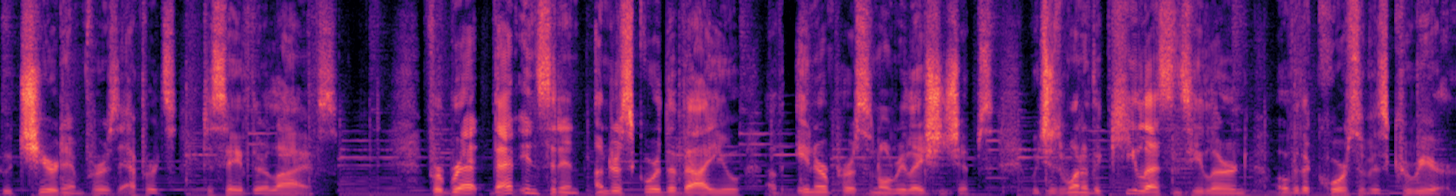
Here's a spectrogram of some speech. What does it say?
who cheered him for his efforts to save their lives. For Brett, that incident underscored the value of interpersonal relationships, which is one of the key lessons he learned over the course of his career.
